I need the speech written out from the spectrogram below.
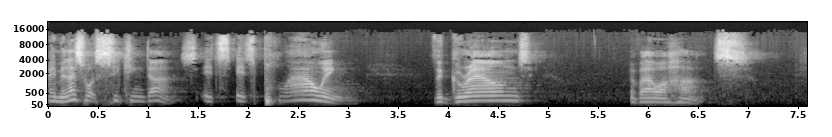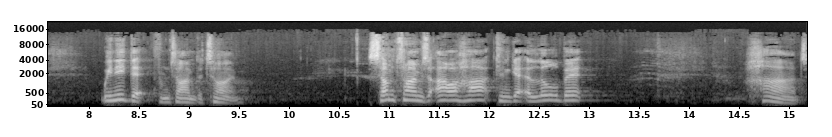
Amen. That's what seeking does. It's, it's plowing the ground of our hearts. We need that from time to time. Sometimes our heart can get a little bit hard.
